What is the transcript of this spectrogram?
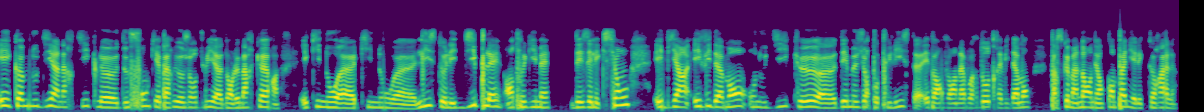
Et comme nous dit un article de fond qui est paru aujourd'hui euh, dans le marqueur et qui nous, liste les dix plaies, des élections, eh bien évidemment, on nous dit que des mesures populistes, eh ben on va en avoir d'autres évidemment, parce que maintenant on est en campagne électorale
